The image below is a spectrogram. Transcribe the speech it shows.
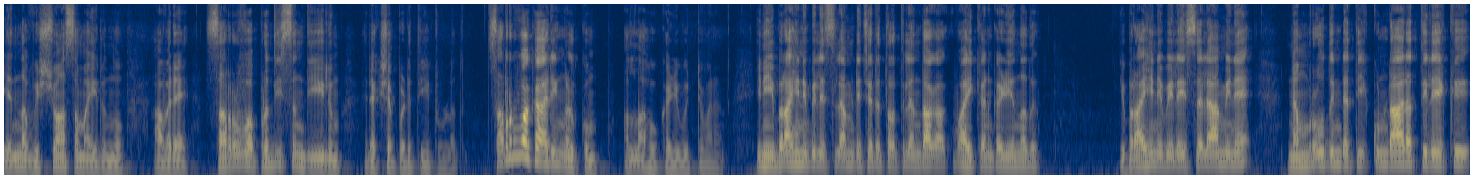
എന്ന വിശ്വാസമായിരുന്നു അവരെ സർവ പ്രതിസന്ധിയിലും രക്ഷപ്പെടുത്തിയിട്ടുള്ളത്. സർവ കാര്യങ്ങൾക്കും അള്ളാഹു കഴിവുറ്റവനാണ്. ഇനി ഇബ്രാഹിം നബി അലൈഹി ഇസ്ലാമിന്റെ ചരിത്രത്തിൽ എന്താ വായിക്കാൻ കഴിയുന്നത്? ഇബ്രാഹിം നബി അലൈഹി സ്വലാമിനെ നമ്രൂദിന്റെ തീക്കുണ്ടാരത്തിലേക്ക്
